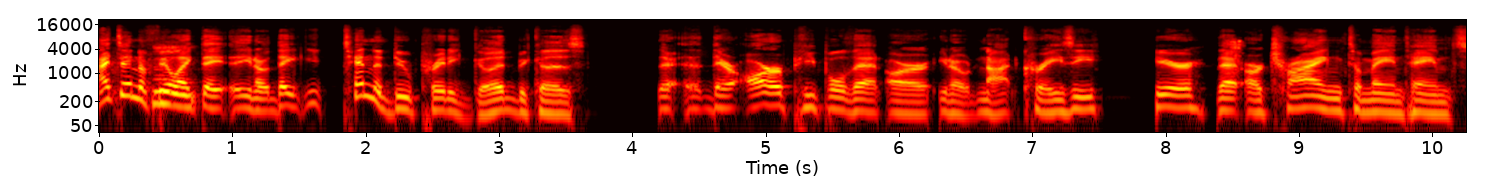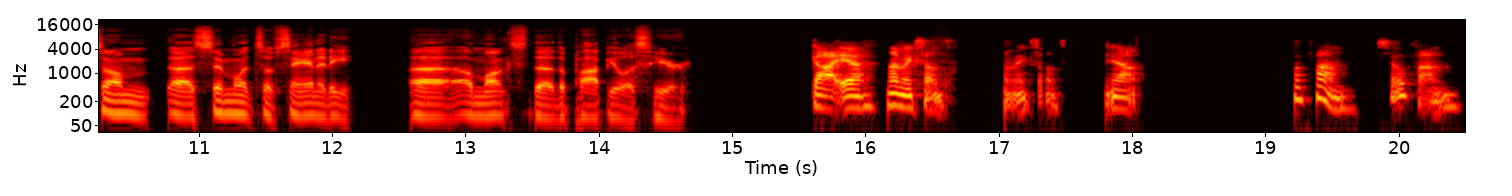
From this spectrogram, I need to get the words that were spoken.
I tend to feel Hmm. like they you know they tend to do pretty good because there there are people that are you know not crazy here that are trying to maintain some uh, semblance of sanity uh, amongst the the populace here. Got ya. That makes sense. That makes sense. Yeah. So fun. So fun.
